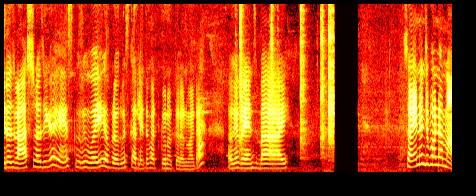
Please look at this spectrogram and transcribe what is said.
ఈరోజు లాస్ట్ రోజు ఇక ఏ స్కూల్కి పోయి ఇక ప్రోగ్రెస్ కార్లు అయితే పట్టుకొని వస్తారనమాట ఓకే ఫ్రెండ్స్ బాయ్ సైన్ నుంచి పోండి అమ్మా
